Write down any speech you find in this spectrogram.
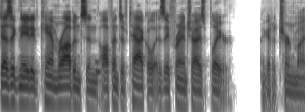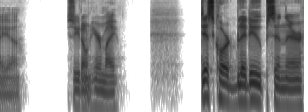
designated Cam Robinson, offensive tackle, as a franchise player. I got to turn my, uh, so you don't hear my Discord bladoops in there.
